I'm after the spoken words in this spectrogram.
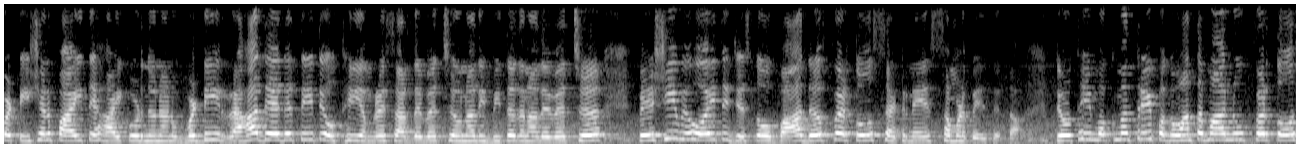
ਪਟੀਸ਼ਨ ਪਾਈ ਤੇ ਹਾਈ ਕੋਰਟ ਨੇ ਉਹਨਾਂ ਨੂੰ ਵੱਡੀ ਰਾਹਤ ਦੇ ਦਿੱਤੀ ਤੇ ਉੱਥੇ ਹੀ ਅੰਮ੍ਰਿਤਸਰ ਦੇ ਵਿੱਚ ਉਹਨਾਂ ਦੀ ਬੀਤੇ ਦਿਨਾਂ ਦੇ ਵਿੱਚ ਪੇਸ਼ੀ ਵੀ ਹੋਈ ਤੇ ਜਿਸ ਤੋਂ ਬਾਅਦ ਫਿਰ ਤੋਂ ਸੈਟ ਨੇ ਸਮਣ ਭੇਜ ਦਿੱਤਾ। ਤੇ ਉੱਥੇ ਹੀ ਮੁੱਖ ਮੰਤਰੀ ਭਗਵੰਤ ਮਾਨ ਨੂੰ ਫਿਰ ਤੋਂ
